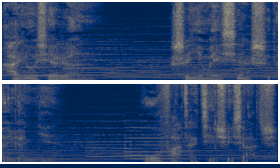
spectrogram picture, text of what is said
还有些人是因为现实的原因，无法再继续下去。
